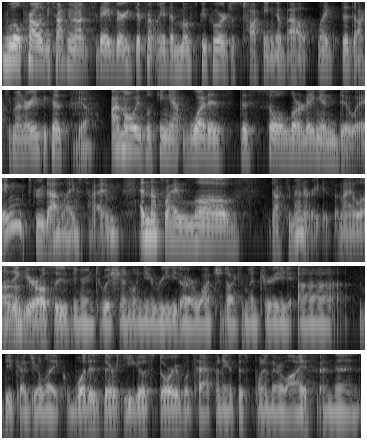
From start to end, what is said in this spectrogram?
we'll probably be talking about it today very differently than most people who are just talking about like the documentary because Yeah. I'm always looking at what is this soul learning and doing through that Mm-hmm. lifetime. And that's why I love documentaries and I love I think you're also using your intuition when you read or watch a documentary uh, because you're like, what is their ego story of what's happening at this point in their life? And then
